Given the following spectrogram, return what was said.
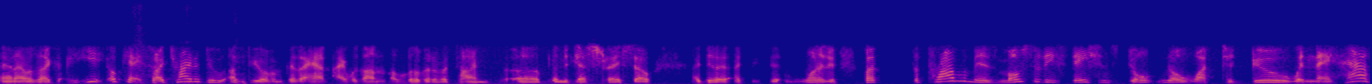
And I was like, "Ye- okay. So I tried to do a few of them because I had I was on a little bit of a time uh, limit yesterday. So I did a I did, wanted to, but the problem is most of these stations don't know what to do when they have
